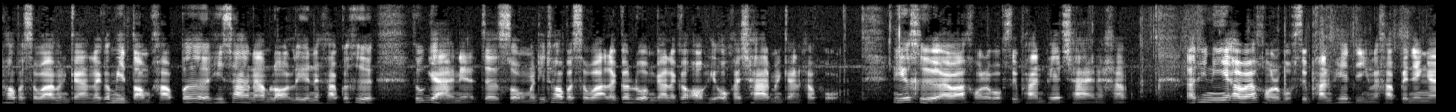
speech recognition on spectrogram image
ท่อปัสสาวะเหมือนกัน แล้วก็มีต่อมคาร์เปอร์ที่สร้างน้ำหล่อลื่นนะครับ ก็คือทุกอย่างเนี่ยจะส่งมาที่ท่อปัสสาวะ แล้วก็รวมกันแล้วก็ออกที่องคชาตเหมือนกันครับผม นี่ก็คืออวัยวะของระบบสืบพันธุ์เพศชายนะครับ แล้วทีนี้อวัยวะของระบบสืบพันธุ์เพศหญิงนะครับ เป็นยังไง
